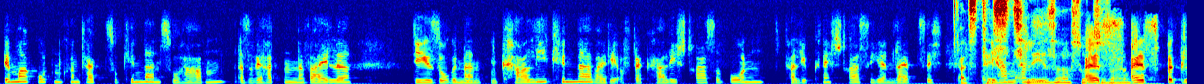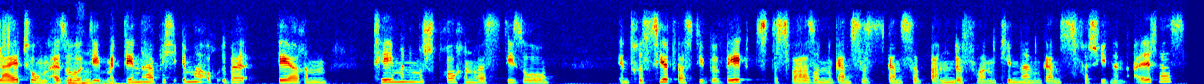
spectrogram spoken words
immer guten Kontakt zu Kindern zu haben. Also wir hatten eine Weile die sogenannten Kali-Kinder, weil die auf der Kali-Straße wohnen, Karl-Liebknecht-Straße hier in Leipzig. Als Testleser sozusagen? Als, als Begleitung. Also mhm. die, mit denen habe ich immer auch über deren Themen gesprochen, was die so interessiert, was die bewegt. Das war so eine ganze, ganze Bande von Kindern ganz verschiedenen Alters.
